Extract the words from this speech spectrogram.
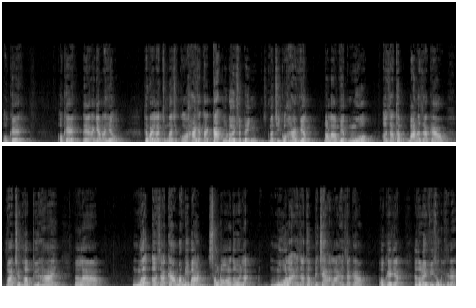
Ok. Ok, đấy, anh em đã hiểu thế vậy là chúng ta sẽ có hai trạng thái. Cả cuộc đời trading nó chỉ có hai việc. Đó là việc mua ở giá thấp bán ở giá cao. Và trường hợp thứ hai là mượn ở giá cao mang đi bán. Sau đó rồi lại mua lại ở giá thấp để trả lại ở giá cao. Ok chưa tôi lấy ví dụ như thế này.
